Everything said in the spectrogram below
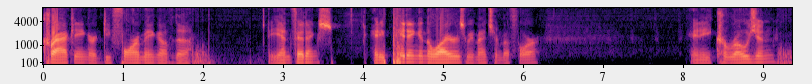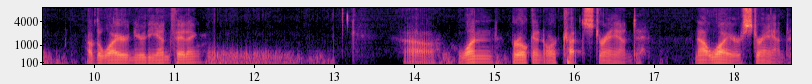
cracking or deforming of the, the end fittings, any pitting in the wires we mentioned before, any corrosion of the wire near the end fitting, uh, one broken or cut strand, not wire, strand.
